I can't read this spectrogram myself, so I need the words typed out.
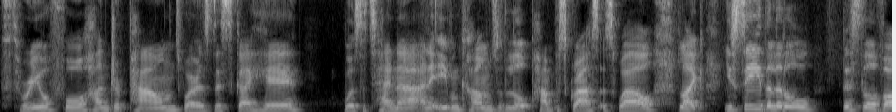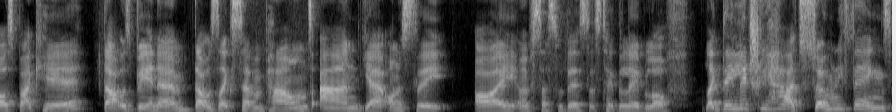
three or four hundred pounds, whereas this guy here was a tenner, and it even comes with a little pampas grass as well. Like you see the little this little vase back here, that was B&M. That was like seven pounds, and yeah, honestly, I am obsessed with this. Let's take the label off. Like they literally had so many things,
